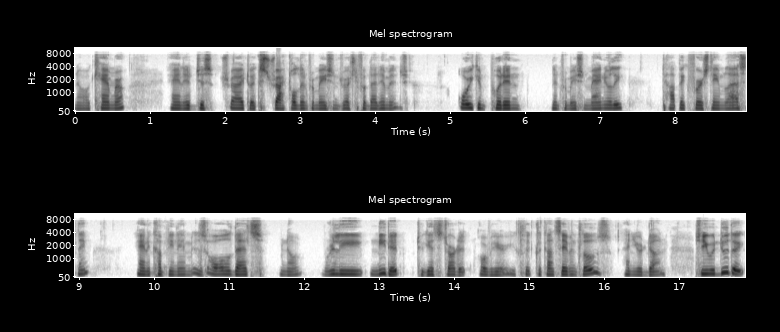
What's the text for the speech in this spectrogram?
know a camera and it just try to extract all the information directly from that image or you can put in the information manually topic first name last name and a company name is all that's you know really needed to get started over here. You click click on save and close and you're done. So you would do the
